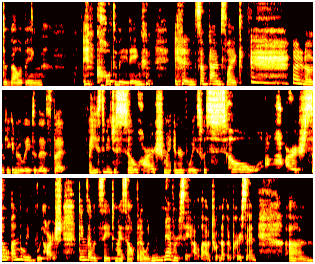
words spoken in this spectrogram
developing and cultivating, and sometimes, like, I don't know if you can relate to this, but I used to be just so harsh. My inner voice was so harsh, so unbelievably harsh. Things I would say to myself that I would never say out loud to another person. Um,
